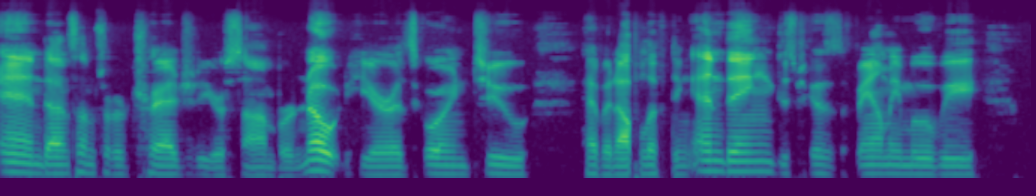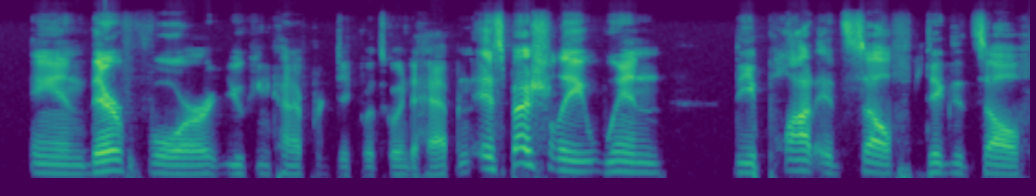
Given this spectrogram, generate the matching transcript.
end on some sort of tragedy or somber note here. It's going to have an uplifting ending just because it's a family movie, and therefore you can kind of predict what's going to happen, especially when the plot itself digs itself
